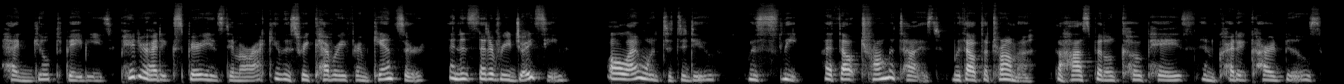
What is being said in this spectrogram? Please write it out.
had guilt babies. Pedro had experienced a miraculous recovery from cancer, and instead of rejoicing, all I wanted to do was sleep. I felt traumatized without the trauma. The hospital co-pays and credit card bills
